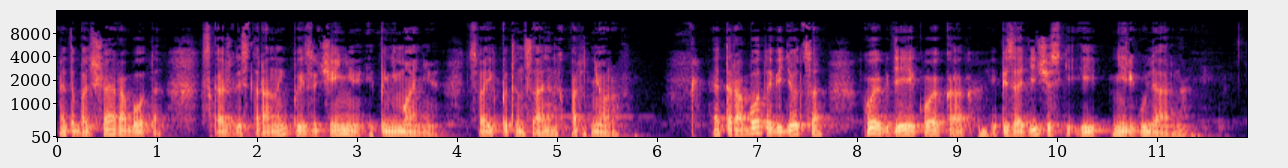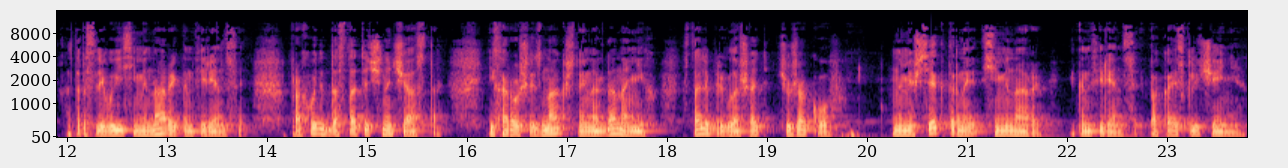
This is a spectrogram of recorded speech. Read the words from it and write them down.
Это большая работа с каждой стороны по изучению и пониманию своих потенциальных партнеров. Эта работа ведется кое-где и кое-как, эпизодически и нерегулярно. Отраслевые семинары и конференции проходят достаточно часто, и хороший знак, что иногда на них стали приглашать чужаков. Но межсекторные семинары и конференции пока исключение.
